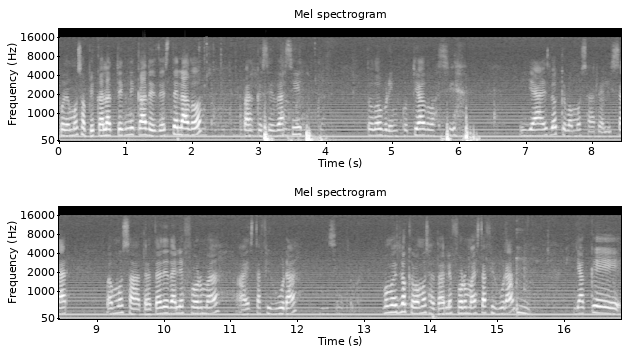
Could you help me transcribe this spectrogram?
podemos aplicar la técnica desde este lado para que se vea así, todo brincoteado así. Y ya es lo que vamos a realizar. Vamos a tratar de darle forma a esta figura. ¿Cómo es lo que vamos a darle forma a esta figura? Ya que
